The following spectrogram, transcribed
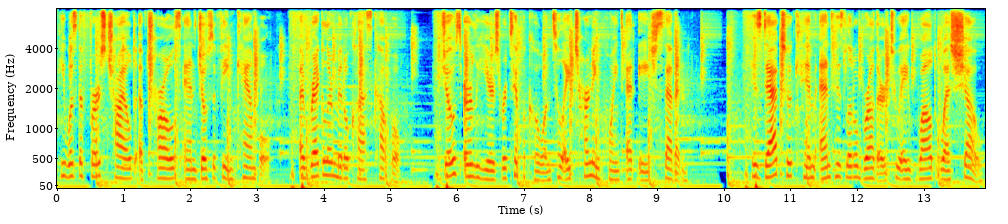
he was the first child of Charles and Josephine Campbell, a regular middle class couple. Joe's early years were typical until a turning point at age seven. His dad took him and his little brother to a Wild West show,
